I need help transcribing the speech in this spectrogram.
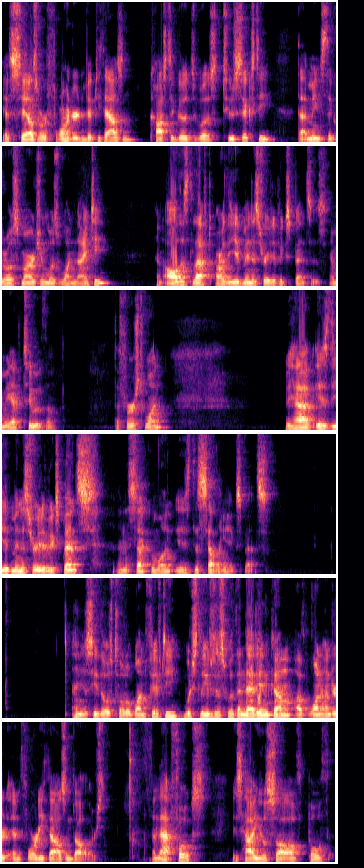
If sales were 450,000, cost of goods was 260. That means the gross margin was 190. And all that's left are the administrative expenses, and we have two of them. The first one we have is the administrative expense, and the second one is the selling expense. And you'll see those total 150, which leaves us with a net income of $140,000. And that, folks, is how you'll solve both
